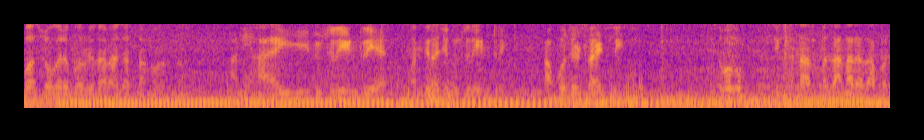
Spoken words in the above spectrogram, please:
बस वगैरे भरून येतात राजस्थानवरनं. आणि हा ही दुसरी एंट्री आहे मंदिराची दुसरी एंट्री अपोजिट साईडनी तर बघू तिकडनं आत्म जाणार आहेत आपण.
